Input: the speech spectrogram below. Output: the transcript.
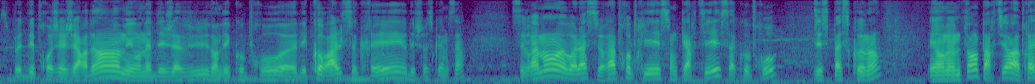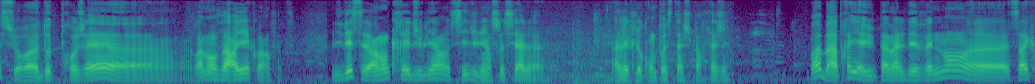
Ça peut être des projets jardins, mais on a déjà vu dans des copros euh, des chorales se créer, ou des choses comme ça. C'est vraiment euh, voilà, se réapproprier son quartier, sa copro, des espaces communs, et en même temps partir après sur d'autres projets vraiment variés quoi en fait. L'idée c'est vraiment créer du lien aussi, du lien social euh, avec le compostage partagé. Ouais bah après il y a eu pas mal d'événements. euh, c'est vrai que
